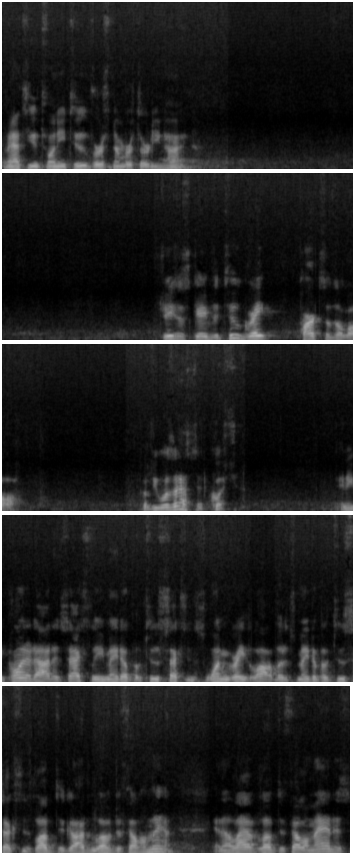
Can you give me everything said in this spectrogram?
Matthew 22, verse number 39. Jesus gave the two great parts of the law because he was asked that question. And he pointed out it's actually made up of two sections. It's one great law, but it's made up of two sections love to God and love to fellow man. And that love, to fellow man is,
